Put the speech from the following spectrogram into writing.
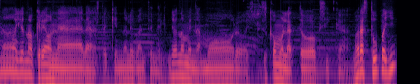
no, yo no creo nada hasta que no levanten el. Yo no me enamoro, es es como la tóxica. ¿No eras tú, Payín?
